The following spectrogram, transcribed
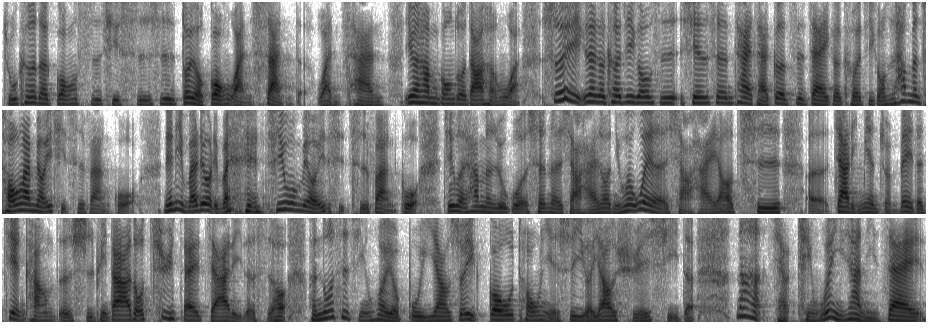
竹科的公司其实是都有供晚膳的晚餐，因为他们工作到很晚，所以那个科技公司先生太太各自在一个科技公司，他们从来没有一起吃饭过，连礼拜六、礼拜天几乎没有一起吃饭过。结果他们如果生了小孩之后，你会为了小孩要吃呃家里面准备的健康的食品，大家都聚在家里的时候，很多事情会有不一样。所以沟通也是一个要学习的。那想请问一下，你在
